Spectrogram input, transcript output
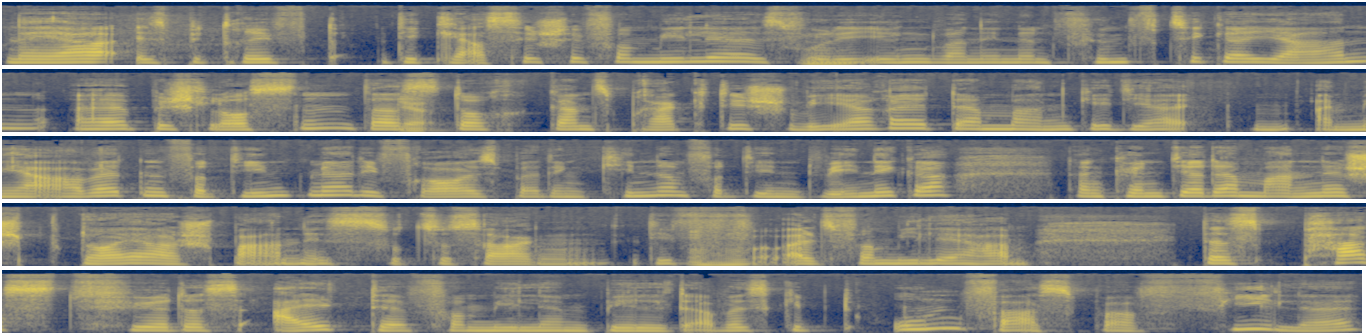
Naja, es betrifft die klassische Familie. Es wurde mhm. irgendwann in den 50er Jahren äh, beschlossen, dass ja. doch ganz praktisch wäre, der Mann geht ja mehr arbeiten, verdient mehr, die Frau ist bei den Kindern, verdient weniger. Dann könnte ja der Mann eine Steuersparnis sozusagen die mhm. als Familie haben. Das passt für das alte Familienbild, aber es gibt unfassbar viele,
